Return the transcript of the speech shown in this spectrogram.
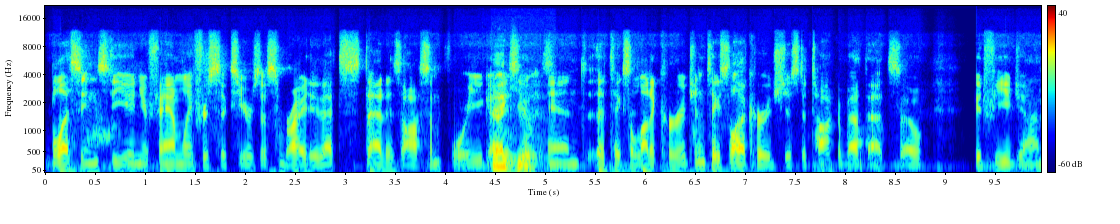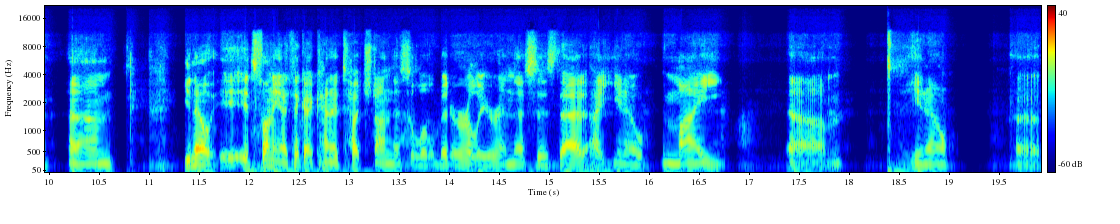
blessings to you and your family for six years of sobriety. That's that is awesome for you guys. Thank you. And that takes a lot of courage, and it takes a lot of courage just to talk about that. So good for you, John. Um, you know, it's funny. I think I kind of touched on this a little bit earlier in this. Is that I, you know, my, um, you know, uh,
